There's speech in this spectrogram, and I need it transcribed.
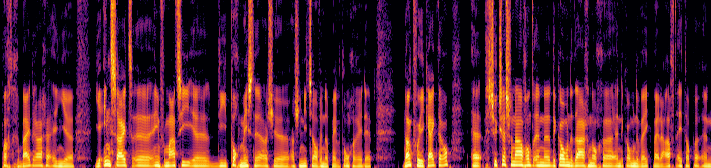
prachtige bijdrage en je, je insight informatie die je toch mist hè, als, je, als je niet zelf in dat peloton gereden hebt. Dank voor je kijk daarop. Uh, succes vanavond en uh, de komende dagen nog uh, en de komende week bij de avondetappe. En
